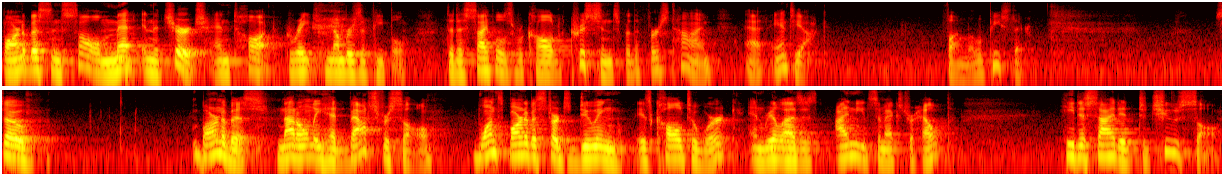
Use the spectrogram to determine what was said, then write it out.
Barnabas and Saul met in the church and taught great numbers of people. The disciples were called Christians for the first time at Antioch. Fun little piece there. So, Barnabas not only had vouched for Saul, once Barnabas starts doing, is called to work and realizes, I need some extra help, he decided to choose Saul.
